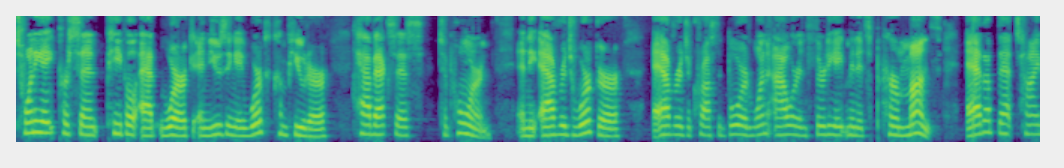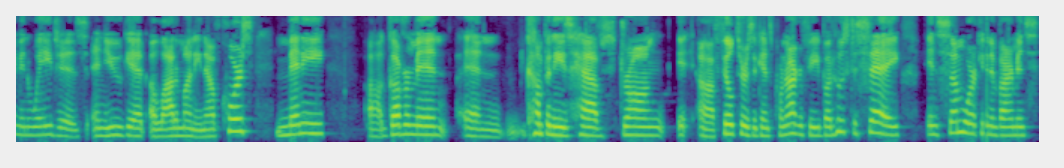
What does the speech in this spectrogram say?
28% people at work and using a work computer have access to porn. And the average worker, average across the board, one hour and 38 minutes per month. Add up that time in wages and you get a lot of money. Now, of course, many uh, government and companies have strong uh, filters against pornography, but who's to say in some working environments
